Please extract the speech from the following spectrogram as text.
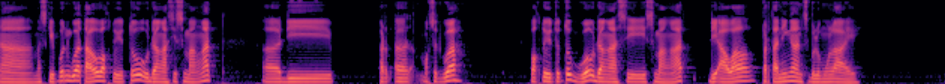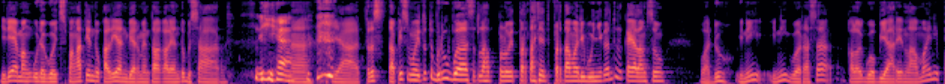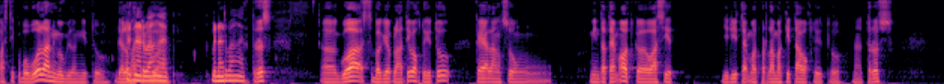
Nah meskipun gue tahu waktu itu udah ngasih semangat eh, di per- eh, maksud gua waktu itu tuh gua udah ngasih semangat di awal pertandingan sebelum mulai. Jadi emang udah gue semangatin tuh kalian biar mental kalian tuh besar. Iya. Nah, ya terus tapi semua itu tuh berubah setelah peluit pertanyaan pertama dibunyikan tuh kayak langsung, waduh ini ini gua rasa kalau gua biarin lama ini pasti kebobolan gue bilang gitu dalam Benar hati gua. banget. Benar banget. Terus eh, gua sebagai pelatih waktu itu kayak langsung minta time out ke wasit. Jadi time out pertama kita waktu itu. Nah terus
